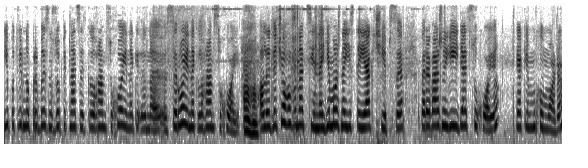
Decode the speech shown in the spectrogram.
її потрібно приблизно зо 15 кг сухої на, на сирої на кілограм сухої. Ага. Але для чого вона цінна? Її можна їсти як чіпси. Переважно її їдять сухою, як і мухомора.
